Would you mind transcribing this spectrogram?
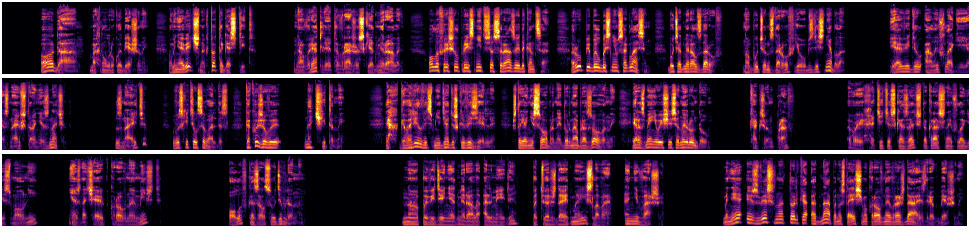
«О, да», — махнул рукой бешеный, — «у меня вечно кто-то гостит». Но вряд ли это вражеские адмиралы. Олаф решил прояснить все сразу и до конца. Руппи был бы с ним согласен, будь адмирал здоров. Но будь он здоров, его бы здесь не было. Я видел алые флаги, я знаю, что они значат. «Знаете?» — восхитился Вальдес. «Какой же вы начитанный!» Эх, говорил ведь мне дядюшка Визелли, что я несобранный, дурнообразованный и разменивающийся на ерунду. Как же он прав? Вы хотите сказать, что красные флаги с молнией не означают кровную месть? Олаф казался удивленным. Но поведение адмирала Альмейды подтверждает мои слова, а не ваши. «Мне известна только одна по-настоящему кровная вражда», — изрек Бешеный.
